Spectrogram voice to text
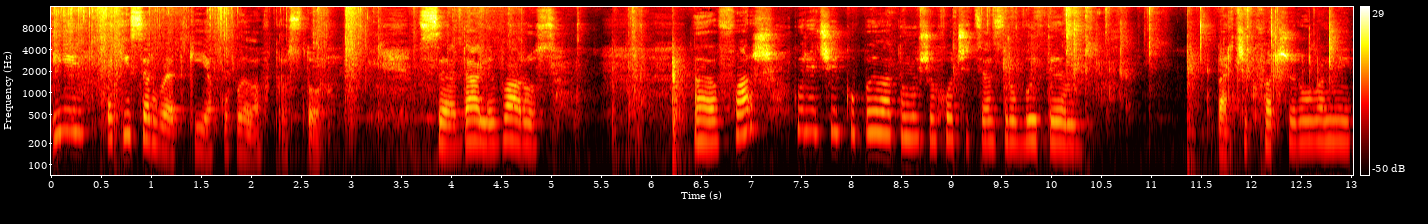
І такі серветки я купила в простор. Все, далі варус е, фарш курячий купила, тому що хочеться зробити перчик фарширований.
